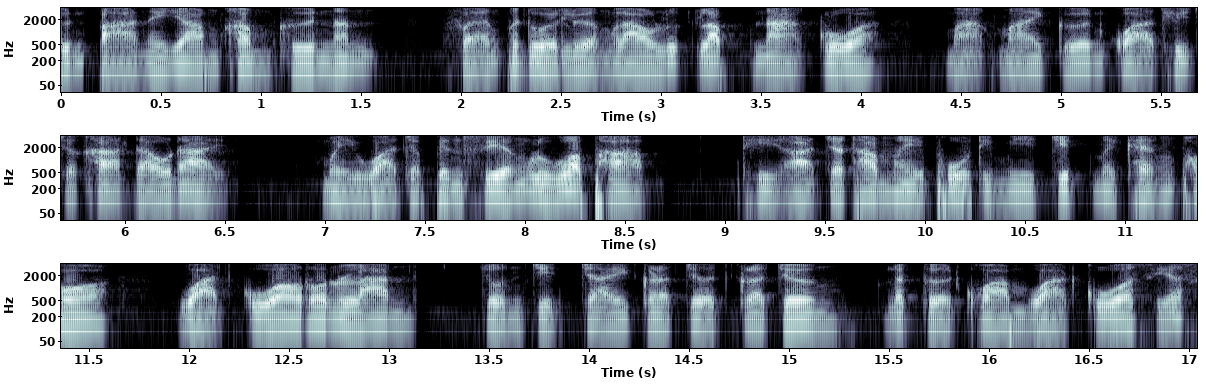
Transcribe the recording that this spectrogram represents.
ืนป่าในยามค่ำคืนนั้น แฝงไปด้วยเรื่องราวลึกลับน่ากลัว มากมายเกินกว่าที่จะคาดเดาได้ ไม่ว่าจะเป็นเสียงหรือว่าภาพ ที่อาจจะทำให้ผู้ที่มีจิตไม่แข็งพอ หวาดกลัวรนลาน จนจิตใจกระเจิดกระเจิง และเกิดความหวาดกลัวเสียส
